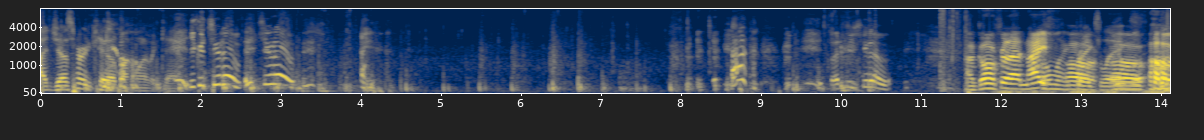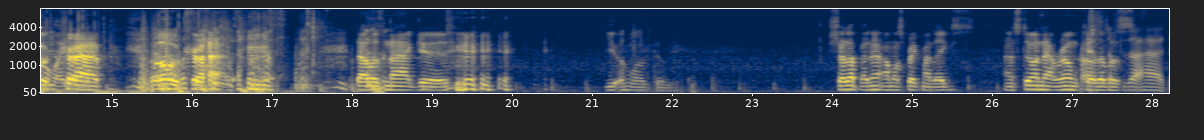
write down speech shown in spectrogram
I just heard Caleb on one of the games. You can shoot him! Shoot him! Why did you shoot him? I'm going for that knife. Oh my oh, breaks legs. oh, Oh oh, my crap. Oh crap. that? that was not good. You almost killed me. Shut up. I didn't almost break my legs. I'm still in that room. Carlos, Caleb jump was. through that hatch.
